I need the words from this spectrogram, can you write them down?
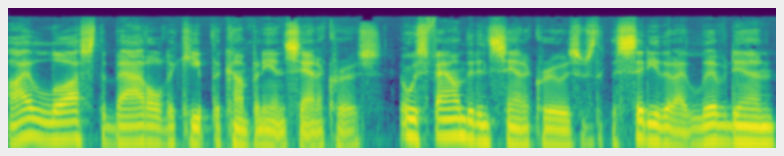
I lost the battle to keep the company in Santa Cruz. It was founded in Santa Cruz. It was the city that I lived in,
